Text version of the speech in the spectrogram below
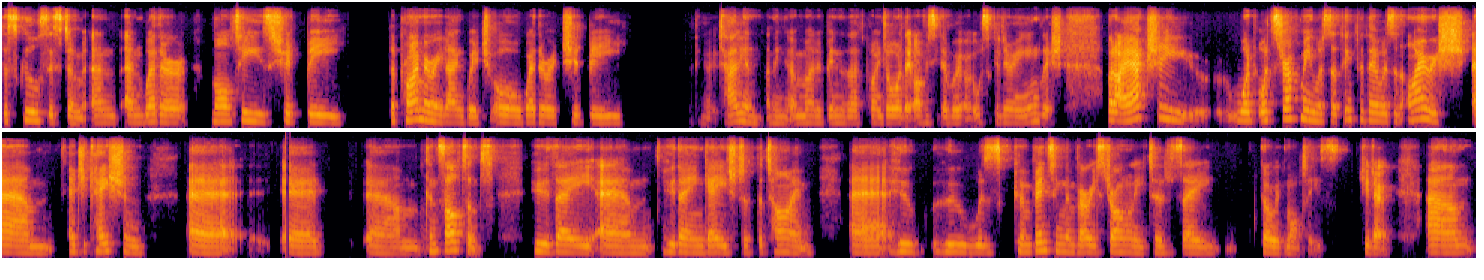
the school system and, and whether Maltese should be the primary language or whether it should be Italian. I think it might have been at that point, or they obviously they were also considering English. But I actually, what what struck me was I think that there was an Irish um, education uh, uh, um, consultant who they um, who they engaged at the time, uh, who who was convincing them very strongly to say go with Maltese. You know, um,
